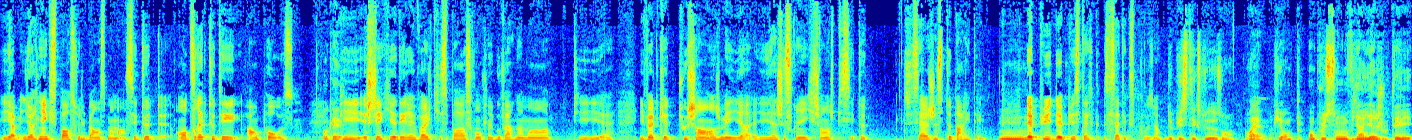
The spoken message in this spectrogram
Il y a, il y a rien qui se passe au Liban en ce moment. C'est tout... On dirait que tout est en pause. Puis je sais qu'il y a des révoltes qui se passent contre le gouvernement, puis ils veulent que tout change, mais il y a, a juste rien qui change, puis c'est tout... Ça a juste tout arrêté. Hmm. Depuis, depuis cette, cette explosion. Depuis cette explosion. Ouais. Puis en, en plus, on vient y ajouter les,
